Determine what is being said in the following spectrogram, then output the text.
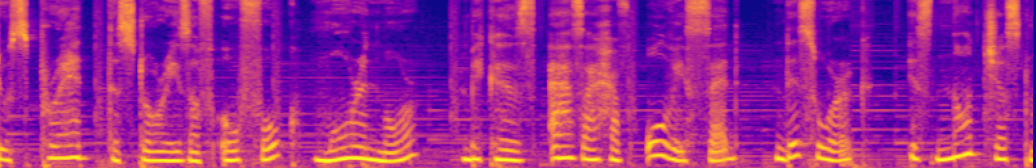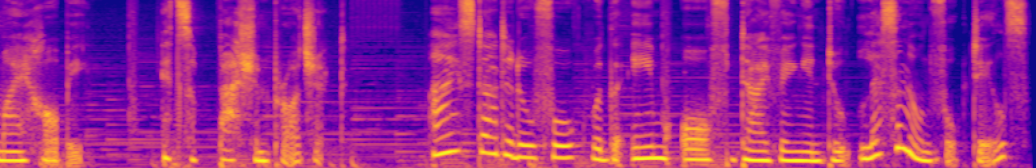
to spread the stories of OhhFolk more and more because, as I have always said, this work is not just my hobby, it's a passion project. I started OhhFolk with the aim of diving into lesser known folk tales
